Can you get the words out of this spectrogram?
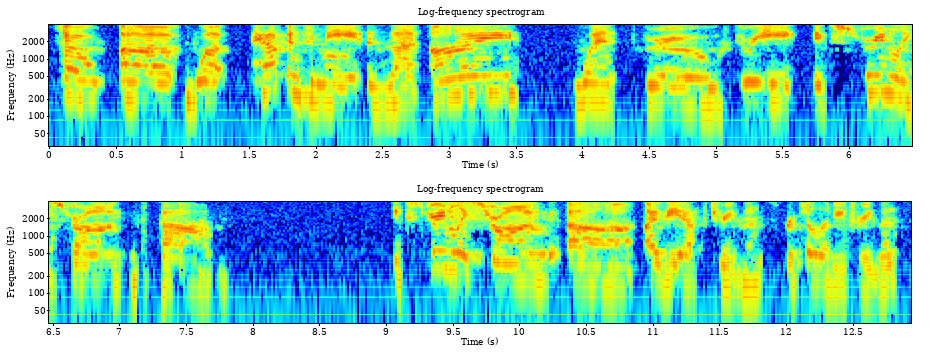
So uh, what happened to me is that I went through three extremely strong, um, extremely strong uh, IVF treatments, fertility treatments,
